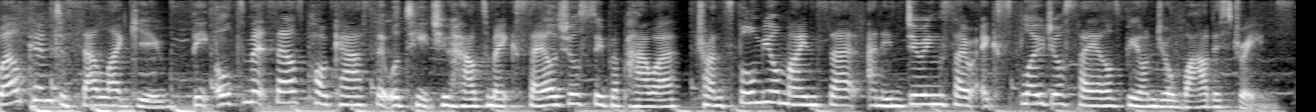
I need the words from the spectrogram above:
Welcome to Sell Like You, the ultimate sales podcast that will teach you how to make sales your superpower, transform your mindset, and in doing so, explode your sales beyond your wildest dreams.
